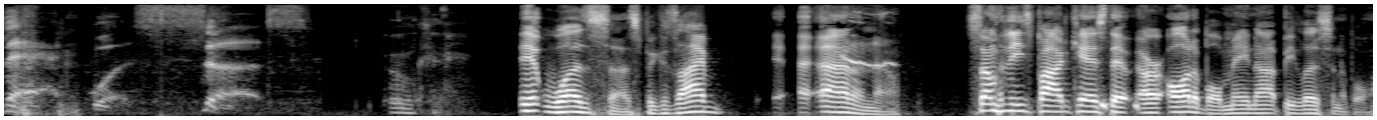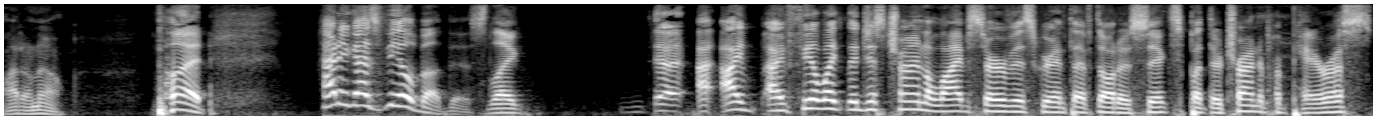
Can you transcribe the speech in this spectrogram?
That was sus. Okay. It was sus because I, I, I don't know. Some of these podcasts that are audible may not be listenable. I don't know. But how do you guys feel about this? Like, uh, I, I feel like they're just trying to live service Grand Theft Auto 6, but they're trying to prepare us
